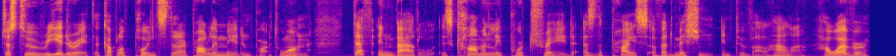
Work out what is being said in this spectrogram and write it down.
Just to reiterate a couple of points that I probably made in part 1, death in battle is commonly portrayed as the price of admission into Valhalla. However,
